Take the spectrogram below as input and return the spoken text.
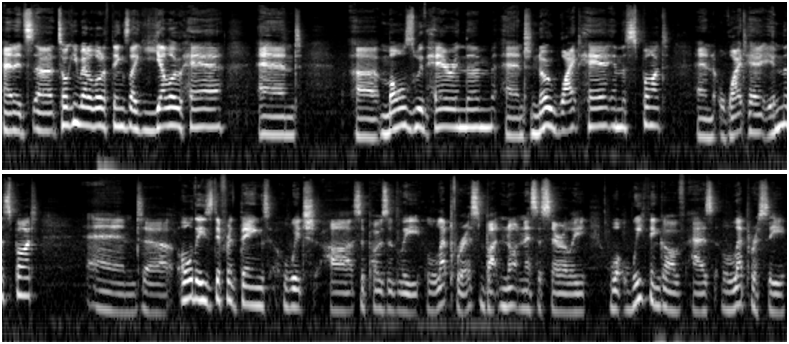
and it's uh, talking about a lot of things like yellow hair and uh, moles with hair in them, and no white hair in the spot, and white hair in the spot, and uh, all these different things which are supposedly leprous, but not necessarily what we think of as leprosy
